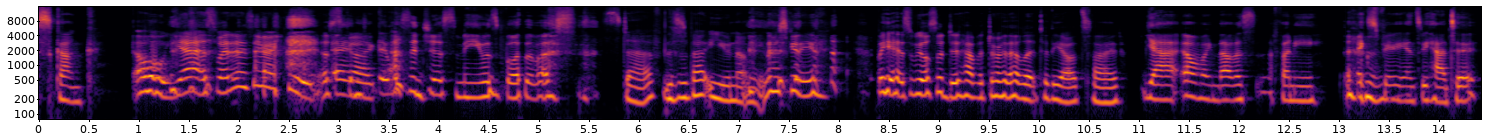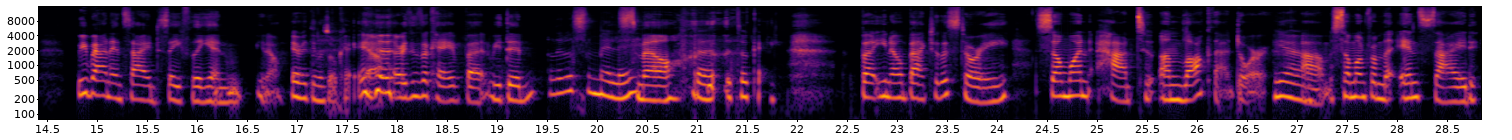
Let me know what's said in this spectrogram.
skunk. Oh yes, why did I say raccoon? A skunk. It wasn't just me; it was both of us. Steph, this is about you, not me. No, just kidding. but yes, we also did have a door that led to the outside. Yeah. Oh my, that was a funny experience. we had to we ran inside safely and you know. Everything was okay. Yeah everything's okay but we did a little smelly smell. but it's okay. But you know back to the story someone had to unlock that door. Yeah. Um, someone from the inside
